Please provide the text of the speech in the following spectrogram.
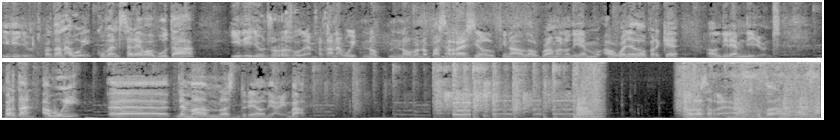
i dilluns. Per tant, avui començareu a votar i dilluns ho resoldrem. Per tant, avui no, no, no passa res si al final del programa no diem el guanyador perquè el direm dilluns. Per tant, avui eh, anem amb la sintonia del diàling. Va. No passa res, escolta.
